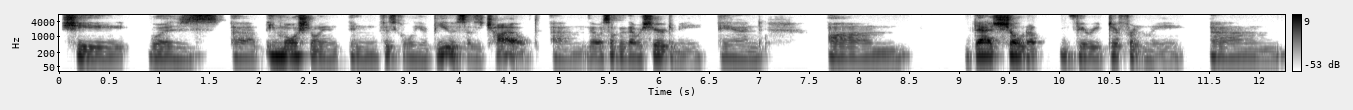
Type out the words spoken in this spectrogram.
she was uh, emotionally and, physically abused as a child. Um, that was something that was shared to me, and um, that showed up very differently um,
